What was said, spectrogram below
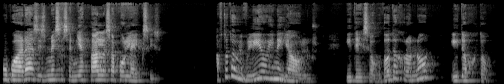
όπου αράζεις μέσα σε μια θάλασσα από λέξεις. Αυτό το βιβλίο είναι για όλους, είτε είσαι 80 χρονών είτε 8.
